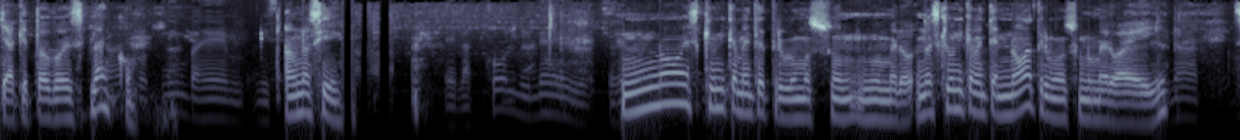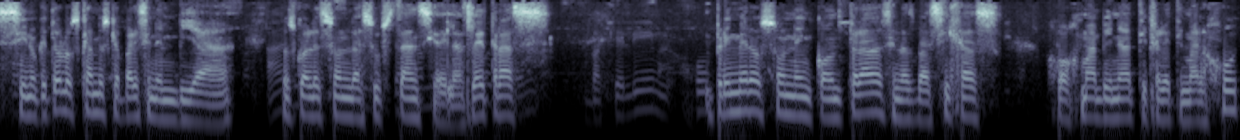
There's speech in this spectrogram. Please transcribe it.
ya que todo es blanco. Aún así, no es que únicamente atribuimos un número, no es que únicamente no atribuimos un número a él, sino que todos los cambios que aparecen en vía, los cuales son la sustancia de las letras, primero son encontradas en las vasijas Jochma Binat Tiferet Malhut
